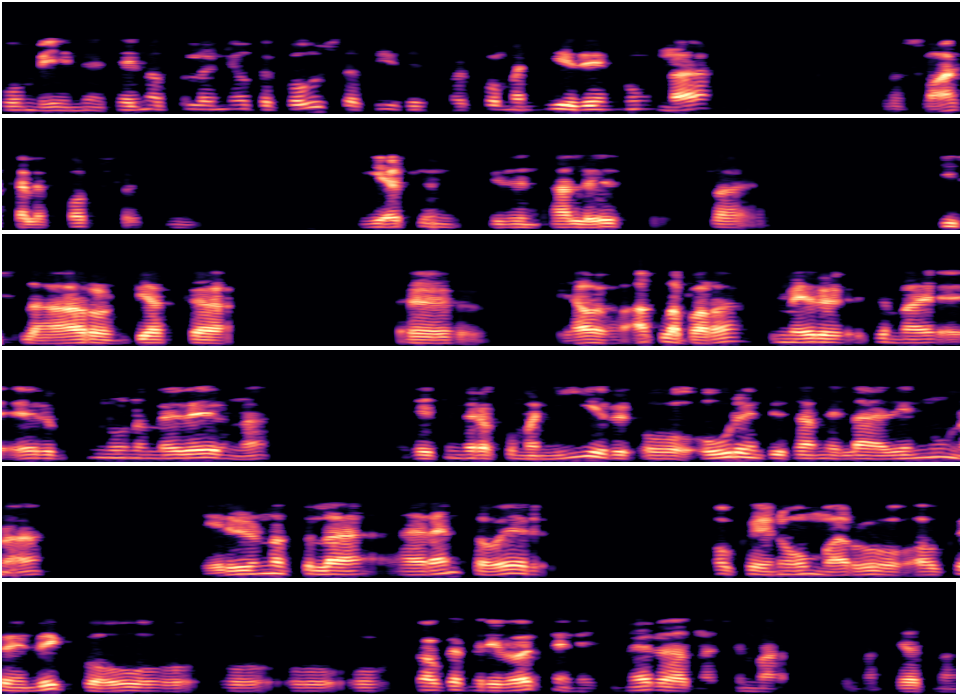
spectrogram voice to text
komi inn en þeir náttúrulega njóta góðst að því þess að koma nýðir inn núna. Svakalega fórsvægt í, í öllum við við talið Ísla, Aron, Bjarka uh, já, alla bara sem eru, sem eru núna með veiruna. Þeir sem eru að koma nýjur og óreyndi þannig lagað inn núna þeir eru náttúrulega, það er ennþá er ákveðin Ómar og ákveðin Viggo og strákarnir í vörninni sem eru þarna sem að, sem að, hérna,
